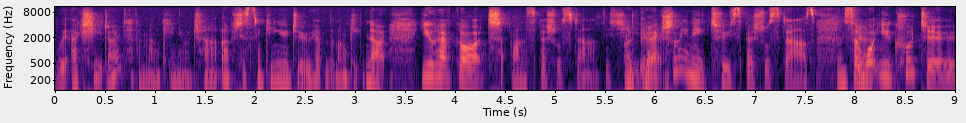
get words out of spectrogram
well, actually, you don't have a monkey in your chart. I was just thinking you do have the monkey. No, you have got one special star this year. Okay. You actually need two special stars. So what you could do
